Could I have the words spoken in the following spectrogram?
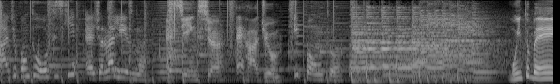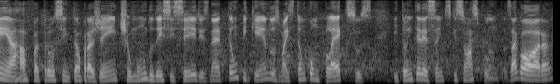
Rádio.UFSC é jornalismo. É ciência, é rádio. E ponto. Muito bem, a Rafa trouxe então pra gente o mundo desses seres, né, tão pequenos, mas tão complexos e tão interessantes que são as plantas. Agora,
